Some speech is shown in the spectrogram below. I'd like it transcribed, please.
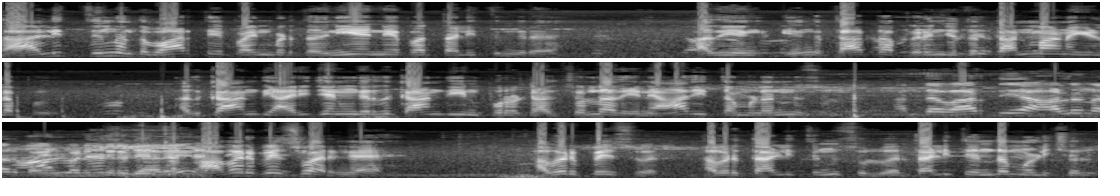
தலித்துன்னு அந்த வார்த்தையை பயன்படுத்தாது. நீ என்னைய பார்த்து தலித்துங்கிற? அது எங் எங்க தாத்தா பிரிஞ்சது. தன்மான இழப்பு. அது காந்தி அரிஜன்ங்கிறது காந்தியின் புரட்டு. அது சொல்லாது. என்னை ஆதி தமிழன்னு சொல்லு. அந்த வார்த்தையை ஆளுநர் அவர் பேசுவாருங்க. அவர் பேசுவார். அவர் தலித்துன்னு சொல்லுவார். தலித்து எந்த மொழி சொல்?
